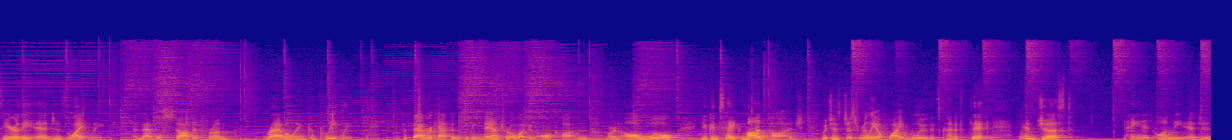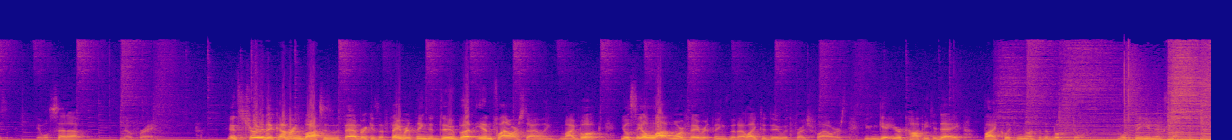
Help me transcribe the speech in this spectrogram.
sear the edges lightly and that will stop it from raveling completely. If the fabric happens to be natural, like an all cotton or an all wool, you can take Mod Podge, which is just really a white glue that's kind of thick, and just paint it on the edges. It will set up, no fraying. It's true that covering boxes with fabric is a favorite thing to do, but in Flower Styling, my book, you'll see a lot more favorite things that I like to do with fresh flowers. You can get your copy today by clicking onto the bookstore. We'll see you next month.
